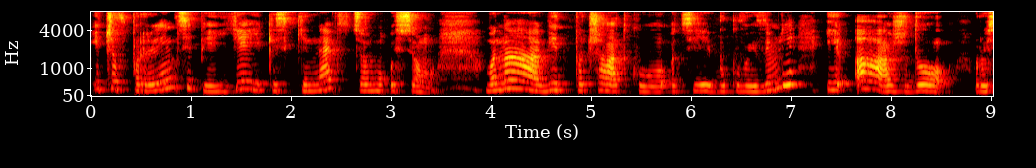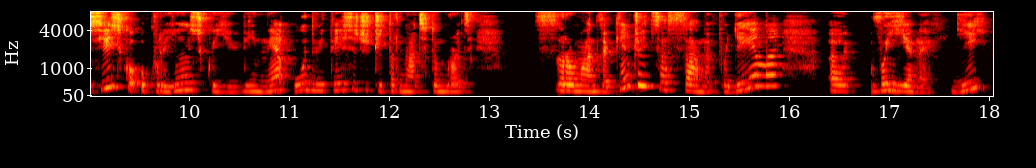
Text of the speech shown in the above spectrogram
і чи в принципі є якийсь кінець цьому усьому. Вона від початку цієї букової землі і аж до російсько-української війни у 2014 році. Роман закінчується саме подіями воєнних дій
